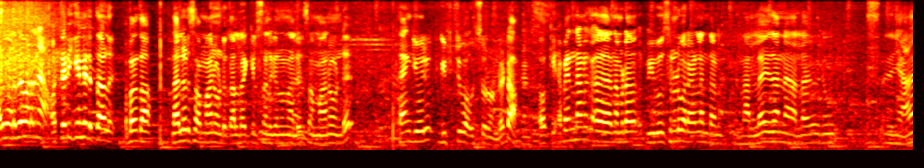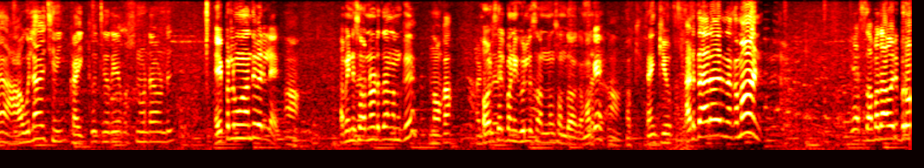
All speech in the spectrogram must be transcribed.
അത് വെറുതെ പറഞ്ഞ ഒറ്റടിക്ക് തന്നെ എടുത്ത ആൾ. അപ്പോൾ എന്താ നല്ലൊരു സമ്മാനമുണ്ട്. കളർ കിൽസ് നൽകുന്ന നല്ലൊരു സമ്മാനമുണ്ട്. താങ്ക് യു ഒരു ഗിഫ്റ്റ് വൗച്ചറും ഉണ്ട് കേട്ടോ. ഓക്കെ അപ്പോൾ എന്താണ് നമ്മുടെ വ്യൂവേഴ്സിനോട് പറയാനുള്ള എന്താണ്? നല്ല ഇത് തന്നെ നല്ല ഒരു ഞാൻ ആവില്ല വെച്ചിനി കൈക്ക് ചെറിയ പ്രശ്നം ഉണ്ടായതുകൊണ്ട് ഏപ്രിൽ മൂന്നാം തീയതി വരില്ലേ? ആ. അപ്പോൾ ഇനി സ്വർണം എടുത്താൽ നമുക്ക്? നോക്കാം. ഹോൾസെയിൽ പണിക്കൂലിൽ സ്വർണം സ്വന്തമാക്കാം. ഓക്കെ. ഓക്കെ. താങ്ക് യു അടുത്ത ആരാ വരുന്ന? കമോൺ യെസ് അപ്പോൾ ഒരു ബ്രോ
